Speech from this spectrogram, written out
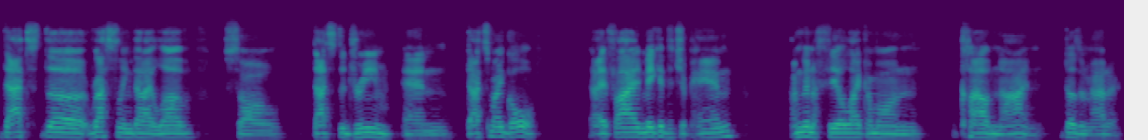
That's the wrestling that I love. So that's the dream and that's my goal. If I make it to Japan, I'm going to feel like I'm on cloud nine. Doesn't matter.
